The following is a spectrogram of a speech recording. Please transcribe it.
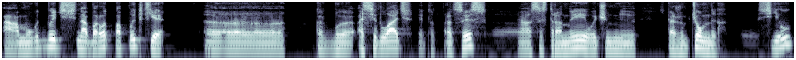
а могут быть, наоборот, попытки э, как бы оседлать этот процесс э, со стороны очень, скажем, темных сил,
